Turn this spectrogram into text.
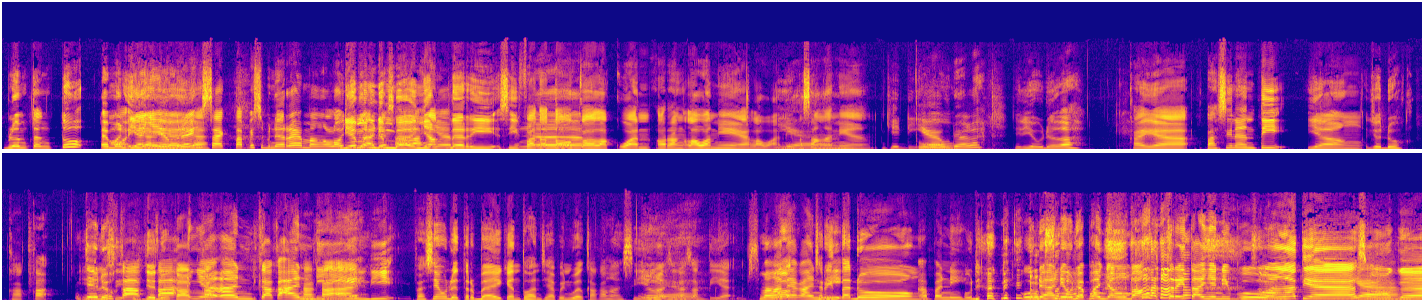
Belum tentu emang Oh, dia iya, yang iya, brengsek, tapi sebenarnya emang lo dia juga ada mendem banyak salahnya. dari sifat Bener. atau kelakuan orang lawannya ya, lawannya Iya. pasangannya. Jadi gitu. ya udahlah. Jadi ya udahlah. Kayak pasti nanti yang jodoh kakak ya Jodoh nggak sih? kakaknya jodoh kakak Andi, kakak Andi. kakak Andi pasti yang udah terbaik yang Tuhan siapin buat kakak gak sih? Ya gak sih Iya. Kak Saktia? Semangat Lo ya, Kak Andi. Cerita dong. Apa nih? Udah nih. nggak Udah nih udah panjang banget ceritanya nih Bun. Semangat ya. Iya. Semoga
